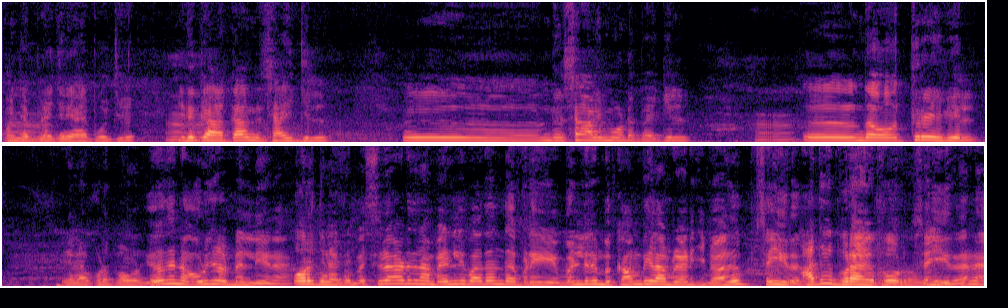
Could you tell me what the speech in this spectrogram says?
கொஞ்சம் பிரச்சனையாக போச்சு. இதுக்காகத்தான் இந்த சைக்கிள் இந்த சாலை ஆ. உம், இந்த த்ரீ வீல் இதெல்லாம் கொடுப்போம் இது வந்து என்ன ஒரிஜினல் பென்லி ஒரிஜினல் சில இடத்துல நான் பென்லி பார்த்தா இந்த அப்படி வெள்ளிரும்பு கம்பியெல்லாம் அப்படி அடிக்கணும். அது செய்யுறது அது பிறகு போடுறோம். செய்யுறது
